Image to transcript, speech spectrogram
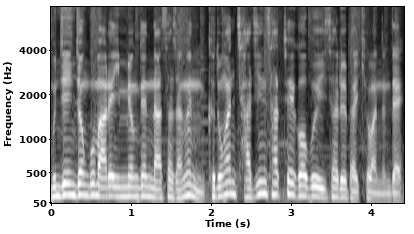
문재인 정부 말에 임명된 나 사장은 그동안 자진 사퇴 거부 의사를 밝혀왔는데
